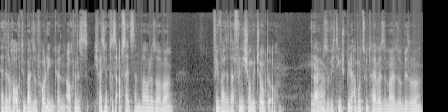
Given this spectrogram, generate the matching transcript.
Der hätte doch auch den Ball so vorlegen können. Auch wenn es, ich weiß nicht, ob das abseits dann war oder so, aber auf jeden Fall hat er da, finde ich, schon gechoked auch. Ja. In so wichtigen Spielen ab und zu teilweise mal so ein bisschen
